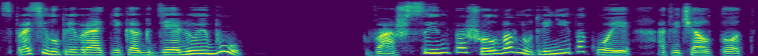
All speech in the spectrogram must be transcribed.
спросил у привратника, где Люйбу. «Ваш сын прошел во внутренние покои», — отвечал тот.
